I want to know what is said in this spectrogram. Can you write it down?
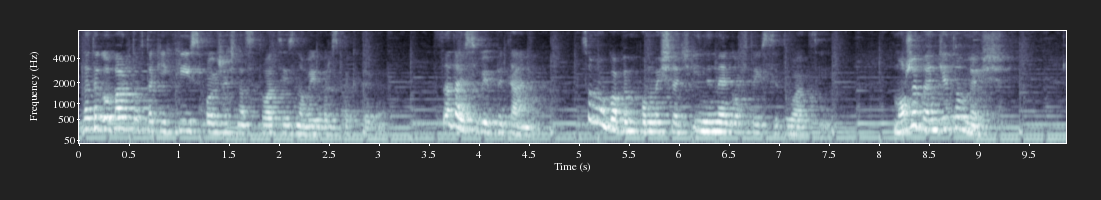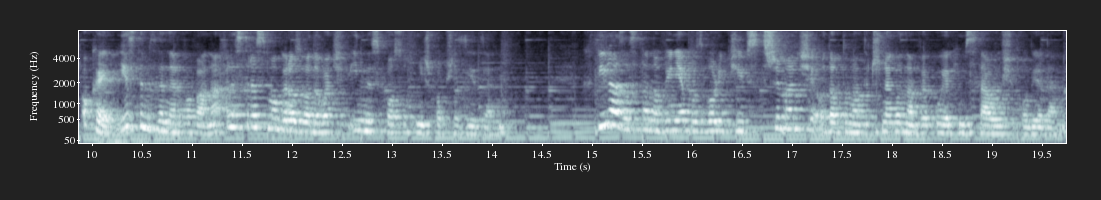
Dlatego warto w takiej chwili spojrzeć na sytuację z nowej perspektywy. Zadaj sobie pytanie, co mogłabym pomyśleć innego w tej sytuacji? Może będzie to myśl. Okej, jestem zdenerwowana, ale stres mogę rozładować w inny sposób niż poprzez jedzenie. Chwila zastanowienia pozwoli Ci wstrzymać się od automatycznego nawyku, jakim stało się podjadanie.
